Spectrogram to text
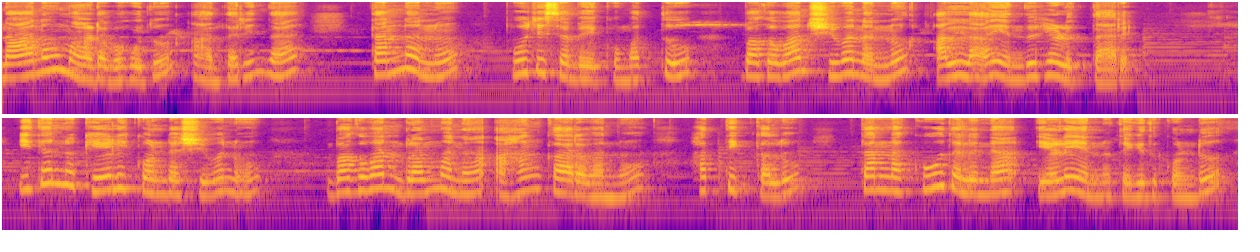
ನಾನೂ ಮಾಡಬಹುದು. ಆದ್ದರಿಂದ ತನ್ನನ್ನು ಪೂಜಿಸಬೇಕು ಮತ್ತು ಭಗವಾನ್ ಶಿವನನ್ನು ಅಲ್ಲ ಎಂದು ಹೇಳುತ್ತಾರೆ. ಇದನ್ನು ಕೇಳಿಕೊಂಡ ಶಿವನು ಭಗವಾನ್ ಬ್ರಹ್ಮನ ಅಹಂಕಾರವನ್ನು ಹತ್ತಿಕ್ಕಲು ತನ್ನ ಕೂದಲಿನ ಎಳೆಯನ್ನು ತೆಗೆದುಕೊಂಡು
